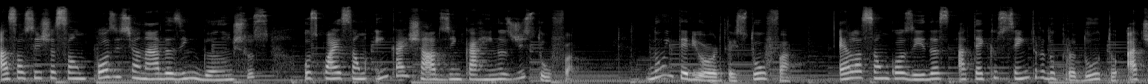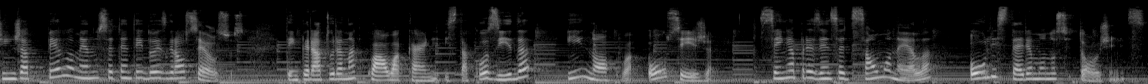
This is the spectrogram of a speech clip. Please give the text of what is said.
as salsichas são posicionadas em ganchos, os quais são encaixados em carrinhos de estufa. No interior da estufa, elas são cozidas até que o centro do produto atinja pelo menos 72 graus Celsius, temperatura na qual a carne está cozida e inócua, ou seja, sem a presença de salmonela ou Listeria monocytogenes.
